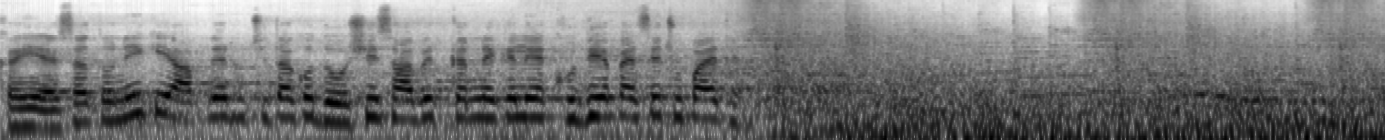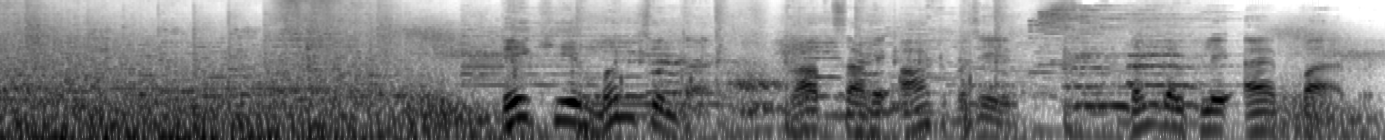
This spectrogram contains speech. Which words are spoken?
कहीं ऐसा तो नहीं कि आपने रुचिता को दोषी साबित करने के लिए खुद ये पैसे छुपाए थे? देखिए मन सुंदर रात साढ़े आठ बजे दंगल प्ले ऐप पर।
